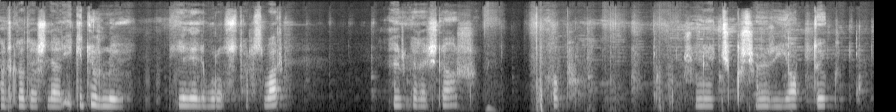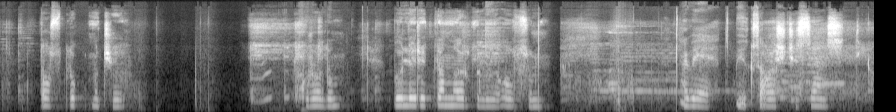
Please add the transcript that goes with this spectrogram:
Arkadaşlar iki türlü hileli Brawl Stars var. Arkadaşlar hop şöyle çıkışımızı yaptık. Dostluk maçı kuralım. Böyle reklamlar geliyor olsun. Evet büyük savaşçı sensin diyor.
